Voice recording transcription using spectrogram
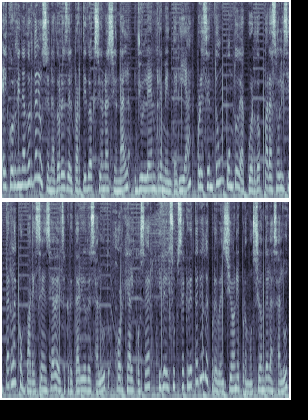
El coordinador de los senadores del Partido Acción Nacional, Yulén Rementería, presentó un punto de acuerdo para solicitar la comparecencia del secretario de Salud, Jorge Alcocer, y del subsecretario de Prevención y Promoción de la Salud,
